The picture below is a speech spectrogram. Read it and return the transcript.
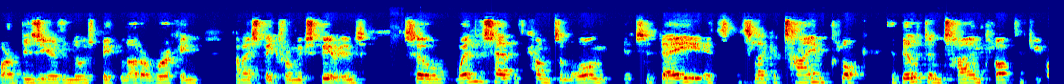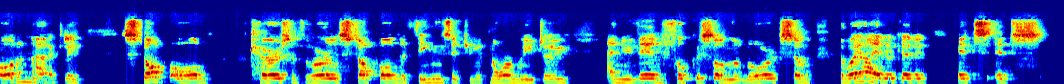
are busier than those people that are working. And I speak from experience. So when the Sabbath comes along, it's a day, it's, it's like a time clock, a built-in time clock that you automatically stop all cares of the world, stop all the things that you would normally do, and you then focus on the Lord. So the way I look at it, it's, it's,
